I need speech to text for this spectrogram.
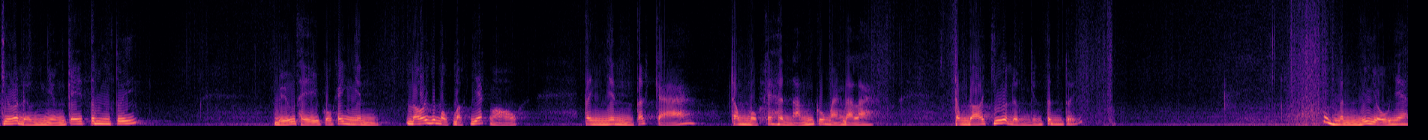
chứa đựng những cái tinh túy biểu thị của cái nhìn đối với một bậc giác ngộ ta nhìn tất cả trong một cái hình ảnh của mạng đà la trong đó chứa đựng những tinh túy. Mình ví dụ nha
